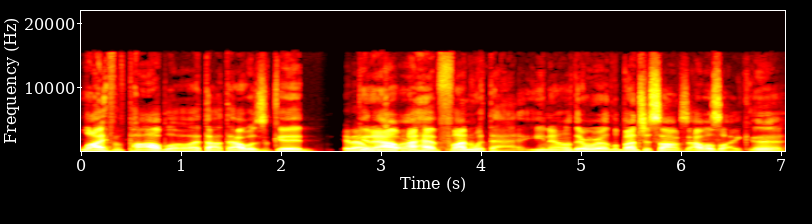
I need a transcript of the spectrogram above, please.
Life of Pablo. I thought that was good. Yeah, that good out. hard. I had fun with that. You know, there were a bunch of songs I was like, Ugh.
